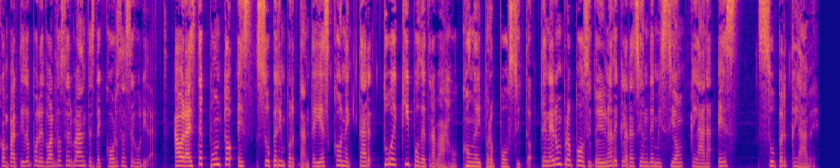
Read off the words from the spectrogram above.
Compartido por Eduardo Cervantes de Corsa Seguridad. Ahora, este punto es súper importante y es conectar tu equipo de trabajo con el propósito. Tener un propósito y una declaración de misión clara es súper clave.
